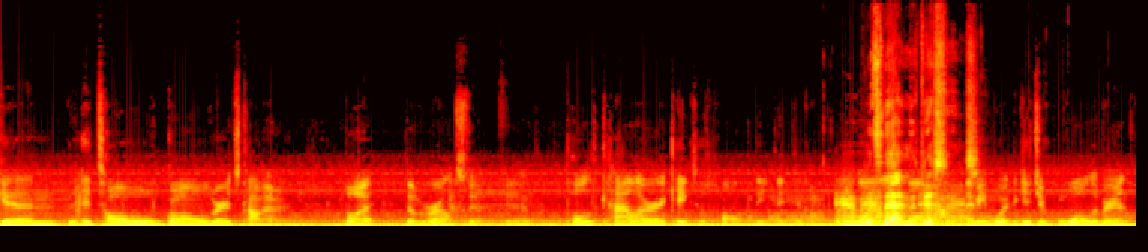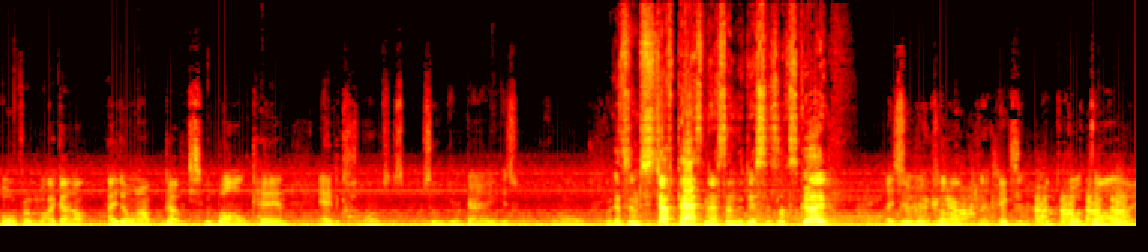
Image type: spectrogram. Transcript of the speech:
can it's all go where it's color. But the roster told color cake to fall. Do you think they're? What's that in the distance? I mean, what to get your wall event or from I don't know. I don't know. Got two ball can and calls. So your guy is well. Look at some stuff passing us in the distance. Looks good. I should we call. Exit. Call it.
